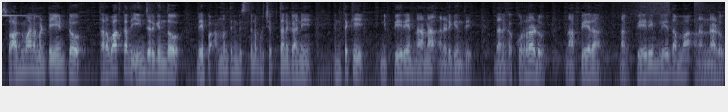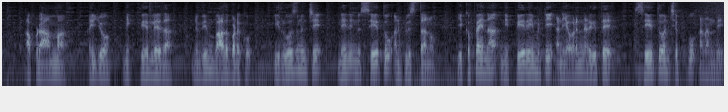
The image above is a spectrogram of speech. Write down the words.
స్వాభిమానం అంటే ఏంటో? తర్వాత కథ ఏం జరిగిందో? రేపు అన్నం తినిపిస్తున్నప్పుడు చెప్తాను కానీ ఇంతకీ నీ పేరేంటి నాన్న? అని అడిగింది. దానికి ఆ కుర్రాడు నా పేరా? నాకు పేరేం లేదమ్మా అని అన్నాడు. అప్పుడు ఆ అమ్మ అయ్యో నీకు పేరు లేదా? నువ్వేం బాధపడకు. ఈ రోజు నుంచి నేను నిన్ను సేతు అని పిలుస్తాను. ఇకపైన నీ పేరేమిటి? అని ఎవరైనా అడిగితే సేతు అని చెప్పు అనంది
